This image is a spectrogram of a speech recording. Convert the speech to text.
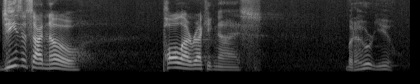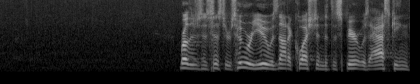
Jesus, I know. Paul, I recognize. But who are you? Brothers and sisters, who are you is not a question that the Spirit was asking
